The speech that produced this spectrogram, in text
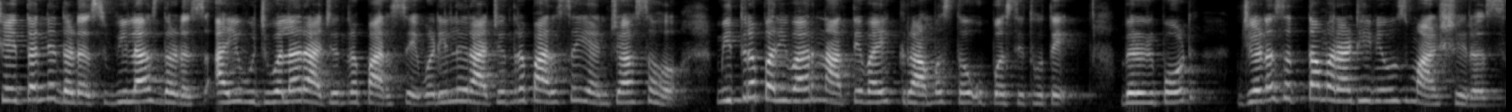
चैतन्य दडस विलास दडस आई उज्ज्वला राजेंद्र पारसे वडील राजेंद्र पारसे यांच्यासह मित्रपरिवार नातेवाईक ग्रामस्थ उपस्थित होते. Bureau report Jansatta Marathi news Malshiras.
